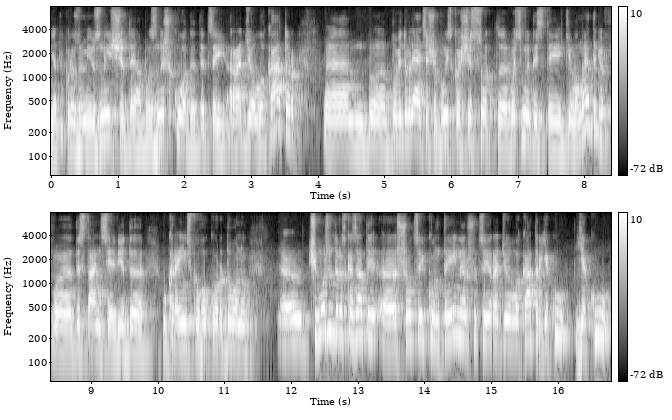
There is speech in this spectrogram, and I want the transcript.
я так розумію, знищити або знешкодити цей радіолокатор. Е, Повідомляється, що близько 680 кілометрів е, дистанція від українського кордону. Чи можете розказати, що цей контейнер, що цей радіолокатор, яку, яку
